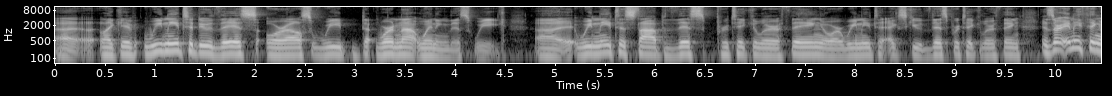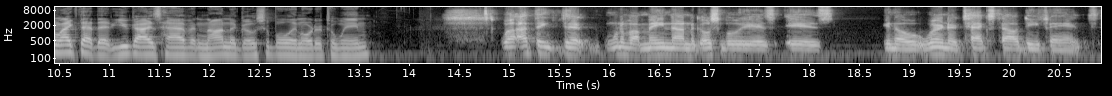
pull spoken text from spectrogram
uh, like, if we need to do this, or else we we're not winning this week. Uh, we need to stop this particular thing, or we need to execute this particular thing. Is there anything like that that you guys have a non-negotiable in order to win? Well, I think that one of our main non-negotiable is is you know we're an attack style defense,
